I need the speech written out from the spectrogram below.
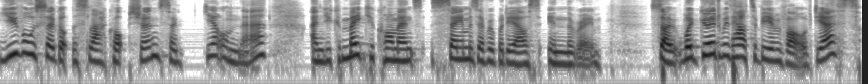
You've also got the Slack option, so get on there and you can make your comments, same as everybody else in the room. So we're good with how to be involved, yes?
